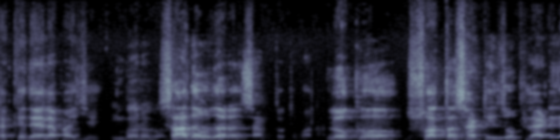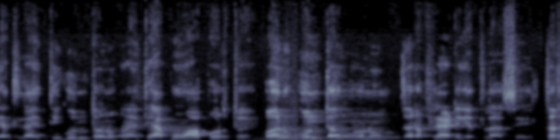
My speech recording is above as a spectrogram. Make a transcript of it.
टक्के द्यायला पाहिजे. बरोबर. साधं उदाहरण सांगतो तुम्हाला. लोक स्वतःसाठी जो फ्लॅट घेतलाय ती गुंतवणूक नाही ती आपण वापरतोय. पण गुंतवणूक म्हणून जर फ्लॅट घेतला असेल तर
